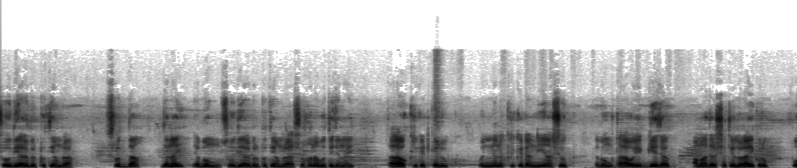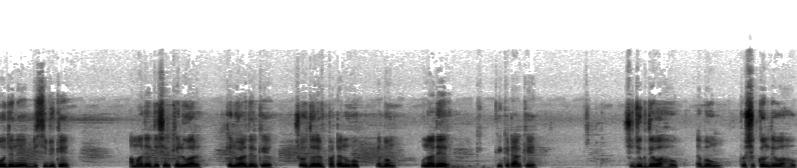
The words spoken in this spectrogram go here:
সৌদি আরবের প্রতি আমরা শ্রদ্ধা জানাই এবং সৌদি আরবের প্রতি আমরা সহানুভূতি জানাই। তারাও ক্রিকেট খেলুক, অন্যান্য ক্রিকেটার নিয়ে আসুক এবং তারাও এগিয়ে যাক, আমাদের সাথে লড়াই করুক। প্রয়োজনে বিসিবিকে, আমাদের দেশের খেলোয়াড়, খেলোয়াড়দেরকে সৌদি আরব পাঠানো হোক এবং ওনাদের ক্রিকেটারকে সুযোগ দেওয়া হোক এবং প্রশিক্ষণ দেওয়া হোক,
